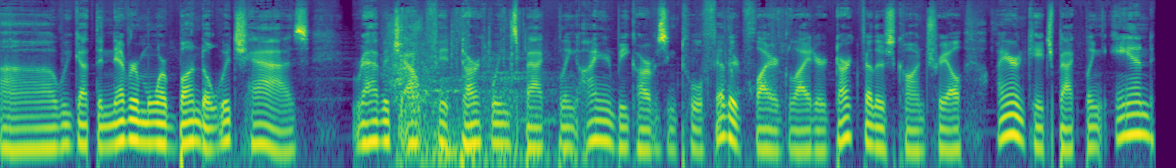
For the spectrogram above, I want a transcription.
Uh, we got the Nevermore bundle, which has Ravage outfit, Dark Wings back bling, Iron Beak harvesting tool, Feathered Flyer glider, Dark Feathers contrail, Iron Cage back bling, and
